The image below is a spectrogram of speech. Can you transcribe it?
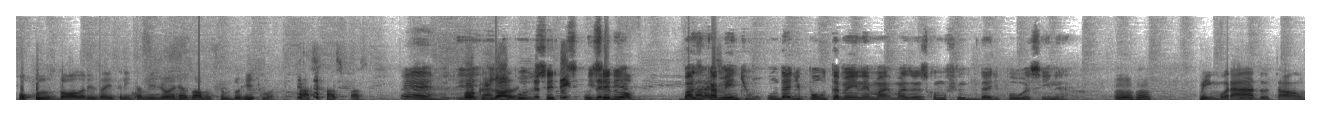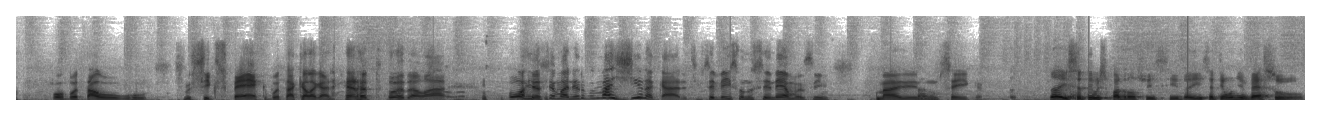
poucos dólares aí, 30 milhões, resolve o filme do Hitman. Fácil, fácil, fácil. É, e, Poucos e, dólares. se- Tem, e seria no- basicamente um, um Deadpool também, né? Mais, mais ou menos como o filme do Deadpool, assim, né? Uhum. Bem morado e tal. Pô, botar o, o, o six-pack, botar aquela galera toda lá. Porra, ia ser maneiro. Imagina, cara. Tipo, você vê isso no cinema, assim. Mas não sei, cara. Não, e você tem o Esquadrão Suicida aí, você tem um universo.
